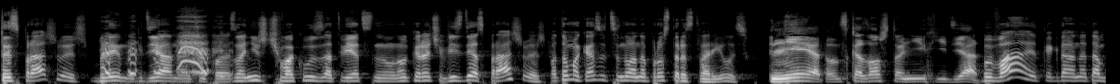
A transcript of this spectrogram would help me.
Ты спрашиваешь, блин, где она, типа, звонишь чуваку ответственному, ну, короче, везде спрашиваешь, потом оказывается, ну, она просто растворилась. Нет, он сказал, что они их едят. Бывает, когда она там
